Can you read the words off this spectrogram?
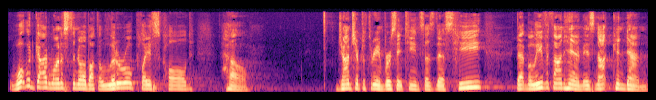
what would God want us to know about the literal place called hell? John chapter 3 and verse 18 says this He that believeth on him is not condemned,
